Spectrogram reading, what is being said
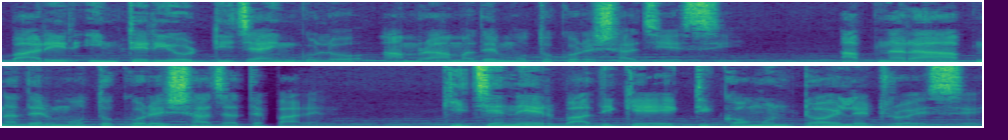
বাড়ির ইন্টেরিয়র ডিজাইনগুলো আমরা আমাদের মতো করে সাজিয়েছি। আপনারা আপনাদের মতো করে সাজাতে পারেন। কিচেন এর বাদিকে একটি কমন টয়লেট রয়েছে।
